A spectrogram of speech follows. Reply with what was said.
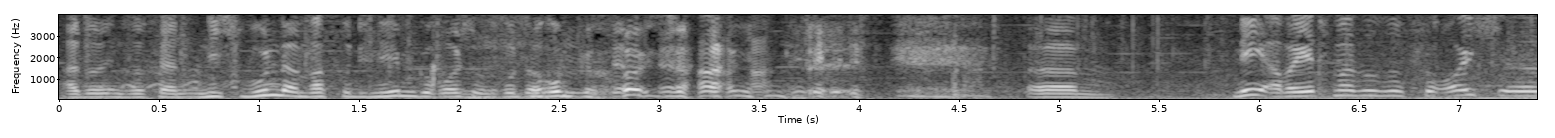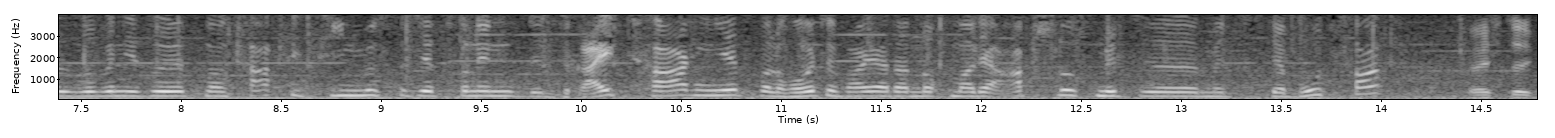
Also insofern nicht wundern, was so die Nebengeräusche und rundherum Geräusche angeht. Ähm, nee, aber jetzt mal so, so für euch, äh, so wenn ihr so jetzt mal ein Fazit ziehen müsstet jetzt von den drei Tagen jetzt, weil heute war ja dann nochmal der Abschluss mit, äh, mit der Bootsfahrt. Richtig.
